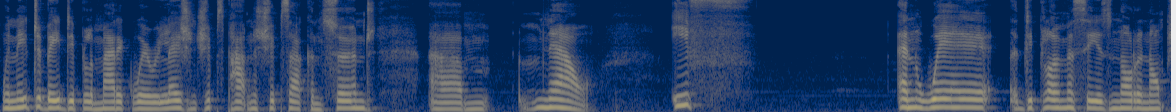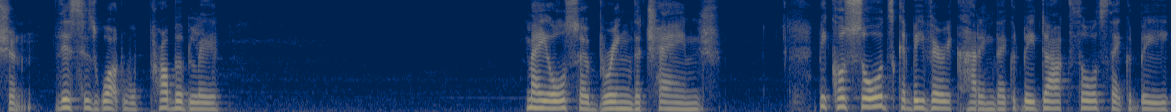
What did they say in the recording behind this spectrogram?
we need to be diplomatic where relationships, partnerships are concerned. Um, now, if and where diplomacy is not an option, this is what will probably may also bring the change. Because swords can be very cutting, they could be dark thoughts, they could be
